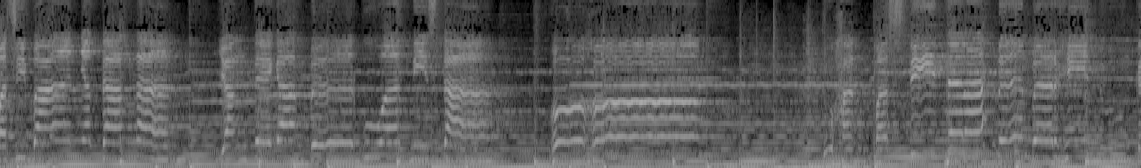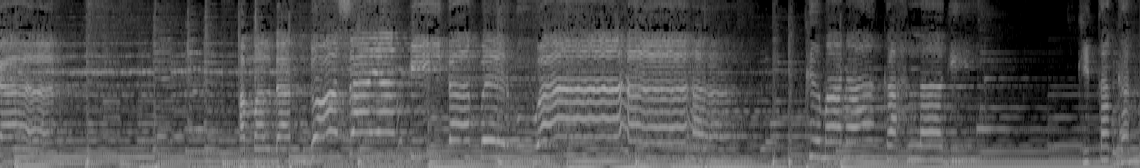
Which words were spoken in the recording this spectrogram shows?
Masih banyak tangan Yang tega berbuat nista. Oh, oh. Tuhan pasti telah memperhitungkan Amal dan dosa yang kita perbuat. Ke manakah lagi kita kan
